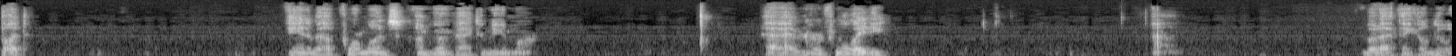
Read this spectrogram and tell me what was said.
but in about four months, I'm going back to Myanmar. I haven't heard from the lady, but I think I'll do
